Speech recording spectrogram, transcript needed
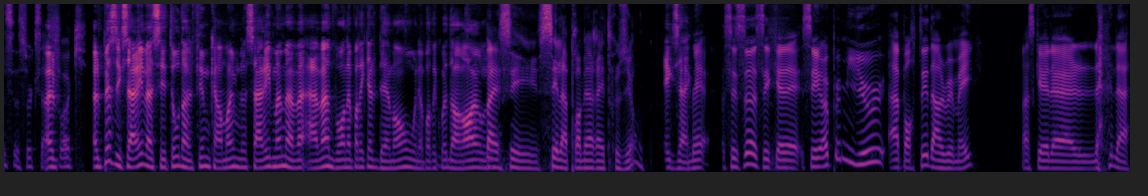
C'est sûr que ça Ah, fuck. le pire, c'est que ça arrive assez tôt dans le film quand même. Là. Ça arrive même avant, avant de voir n'importe quel démon ou n'importe quoi d'horreur. là. Ben, c'est c'est la première intrusion. exact. Mais c'est ça, c'est que c'est un peu mieux apporté dans le remake parce que le- le- la-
